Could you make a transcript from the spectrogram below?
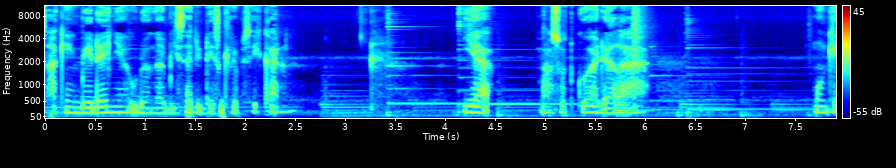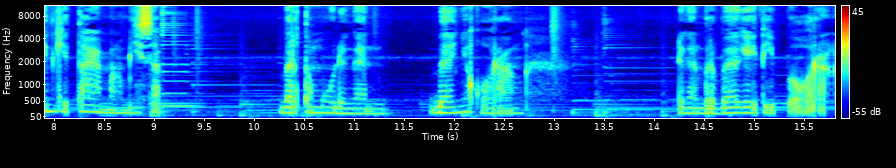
saking bedanya udah gak bisa dideskripsikan. Ya maksud gue adalah mungkin kita emang bisa bertemu dengan banyak orang dengan berbagai tipe orang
